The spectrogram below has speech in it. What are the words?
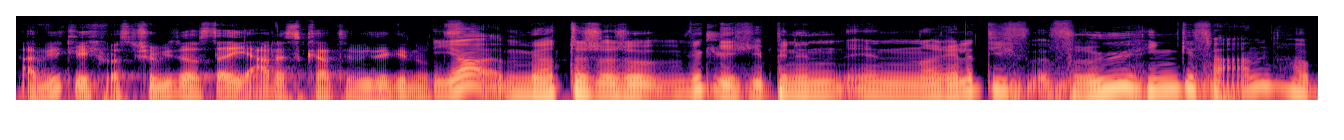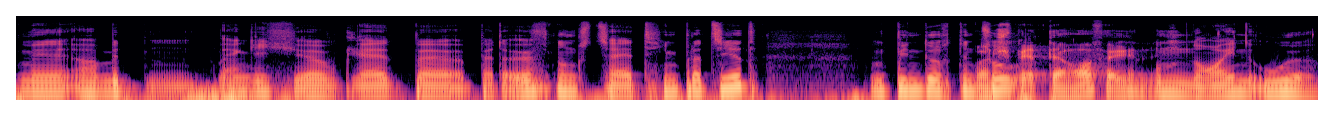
Ah, wirklich? Was schon wieder aus der Jahreskarte wieder genutzt? Ja, mir hat das also wirklich, ich bin in, in relativ früh hingefahren, habe mich, hab mich eigentlich äh, gleich bei, bei der Öffnungszeit hinplatziert und bin durch den Wann Zoo sperrt der auf eigentlich? um 9 Uhr.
